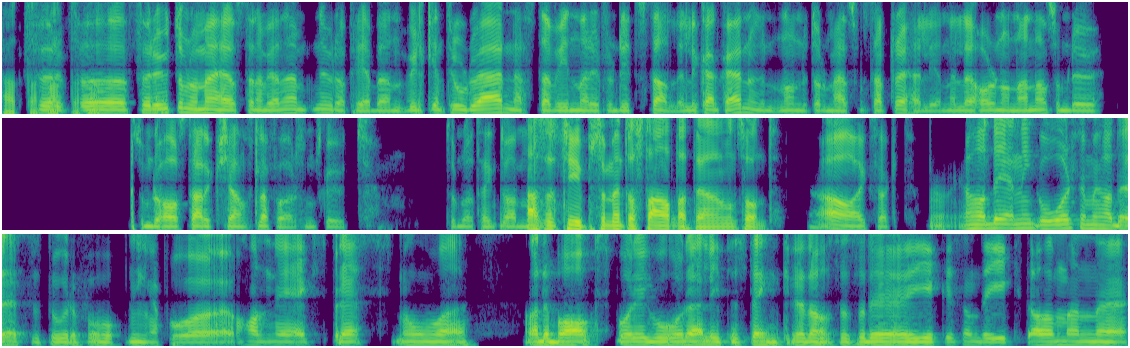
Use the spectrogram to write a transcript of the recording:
fattar, För, fattar, för, förutom de här hästarna vi har nämnt nu då Preben, vilken tror du är nästa vinnare från ditt stall? Eller kanske är någon av de här som startar i helgen? Eller har du någon annan som du, som du har stark känsla för som ska ut? Som du har tänkt att? Alltså typ som inte har startat eller något sånt? Ja, exakt. Jag hade en igår som jag hade rätt så stora förhoppningar på. Honey Express. Men hon var, hade bakspår igår och är lite stänkrädd av sig. Så det gick ju som det gick då. Men eh,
